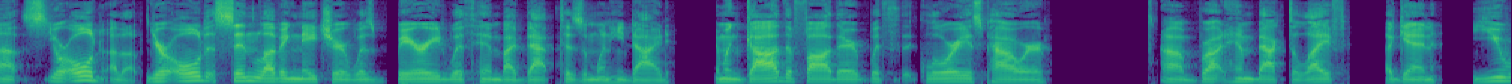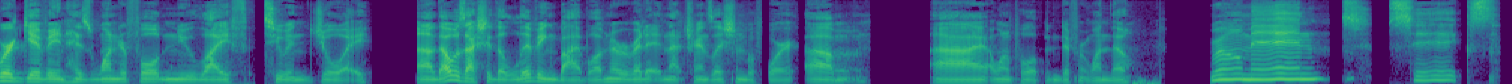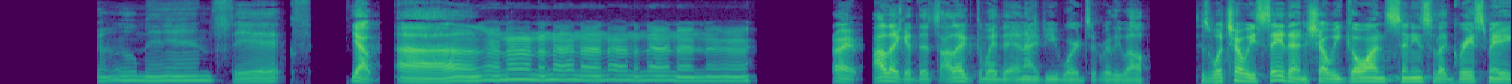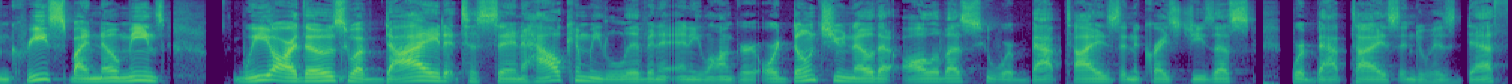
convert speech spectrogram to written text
uh your old uh, your old sin loving nature was buried with him by baptism when he died. And when God the Father with glorious power um, brought him back to life again, you were given his wonderful new life to enjoy. Uh, that was actually the Living Bible. I've never read it in that translation before. Um, I, I want to pull up a different one though. Romans six. Romans six. Yeah. Uh, all right. I like it. This I like the way the NIV words it really well. It says, "What shall we say then? Shall we go on sinning so that grace may increase? By no means. We are those who have died to sin. How can we live in it any longer? Or don't you know that all of us who were baptized into Christ Jesus were baptized into his death?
